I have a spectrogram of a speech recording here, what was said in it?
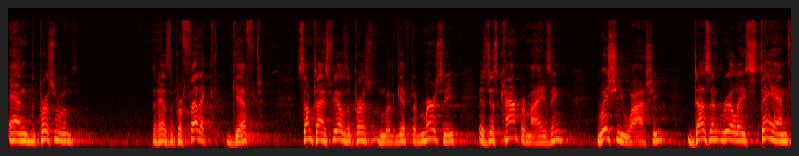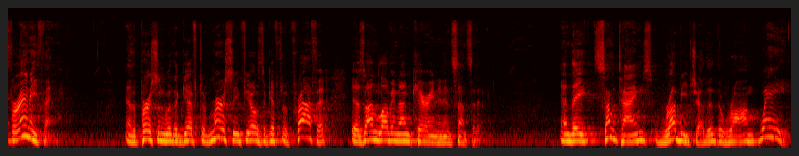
And the person that has the prophetic gift sometimes feels the person with the gift of mercy is just compromising, wishy washy, doesn't really stand for anything. And the person with the gift of mercy feels the gift of the prophet is unloving, uncaring, and insensitive. And they sometimes rub each other the wrong way.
